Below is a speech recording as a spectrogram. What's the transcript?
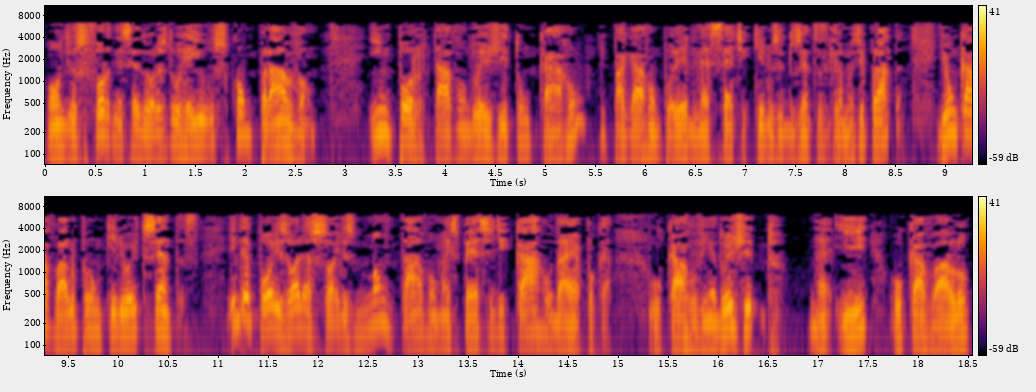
onde os fornecedores do rei os compravam. Importavam do Egito um carro, que pagavam por ele né, 7 quilos e 200 gramas de prata, e um cavalo por 1 kg e 800. E depois, olha só, eles montavam uma espécie de carro da época. O carro vinha do Egito, né, e o cavalo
